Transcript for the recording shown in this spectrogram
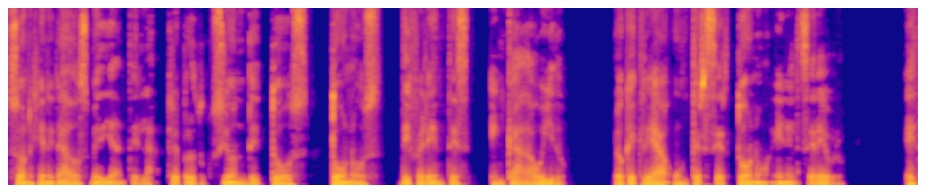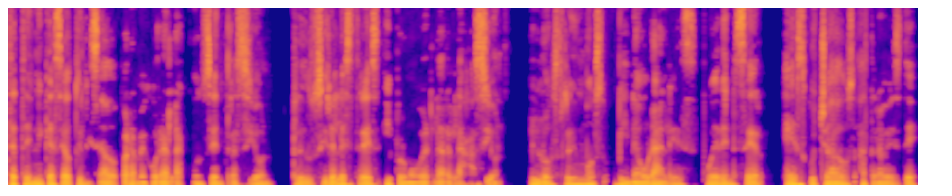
son generados mediante la reproducción de dos tonos diferentes en cada oído, lo que crea un tercer tono en el cerebro. Esta técnica se ha utilizado para mejorar la concentración, reducir el estrés y promover la relajación. Los ritmos binaurales pueden ser escuchados a través de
